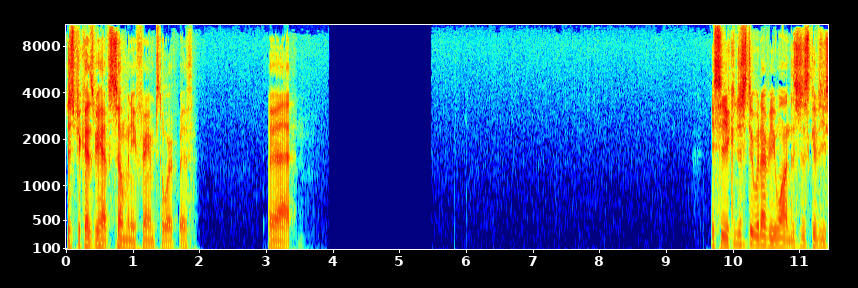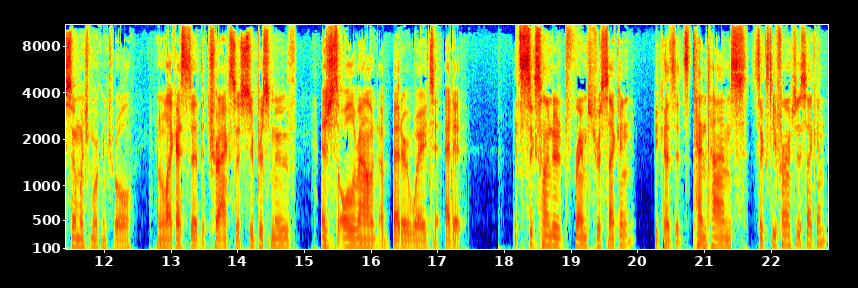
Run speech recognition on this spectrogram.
Just because we have so many frames to work with. Look at that. See, you can just do whatever you want. This just gives you so much more control. And like I said, the tracks are super smooth. It's just all around a better way to edit. It's 600 frames per second because it's 10 times 60 frames per second.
